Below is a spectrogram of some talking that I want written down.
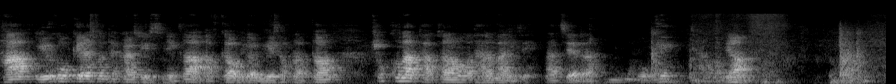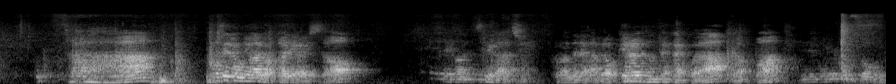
다 일곱 개를 선택할 수 있으니까 아까 우리가 위에서 풀었던 초코맛 바카라는 거 다른 말이지. 맞지 얘들아? 오케이. 자 그러면 자 허세 종류가 몇 가지가 있어? 세 가지. 세 가지. 그런데 내가 몇 개를 선택할 거야? 몇 번? 일곱 송.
